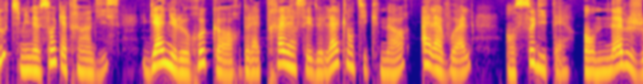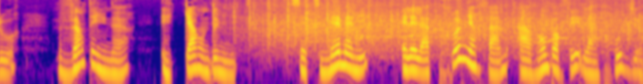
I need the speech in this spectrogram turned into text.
août 1990 gagne le record de la traversée de l'Atlantique Nord à la voile en solitaire en 9 jours, 21 heures et 42 minutes. Cette même année, elle est la première femme à remporter la route du Rhum.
